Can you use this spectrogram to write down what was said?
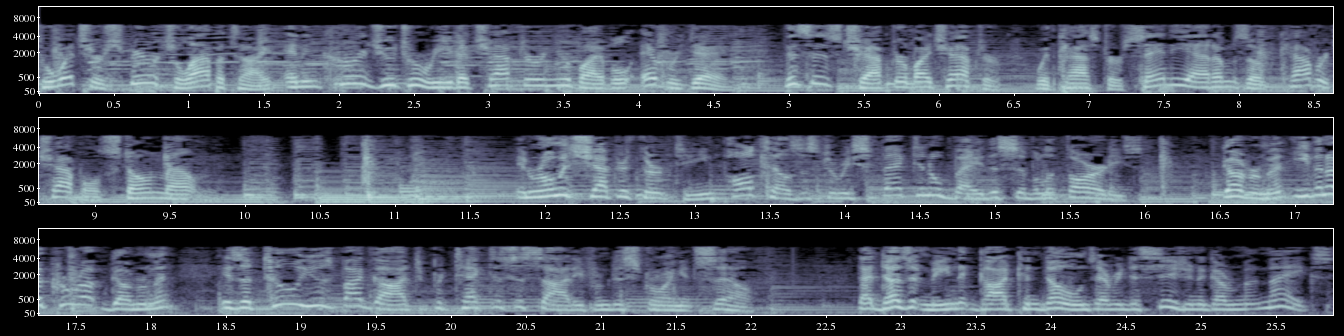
to whet your spiritual appetite and encourage you to read a chapter in your Bible every day. This is Chapter by Chapter with Pastor Sandy Adams of Calvary Chapel, Stone Mountain. In Romans chapter 13, Paul tells us to respect and obey the civil authorities. Government, even a corrupt government, is a tool used by God to protect a society from destroying itself. That doesn't mean that God condones every decision a government makes.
